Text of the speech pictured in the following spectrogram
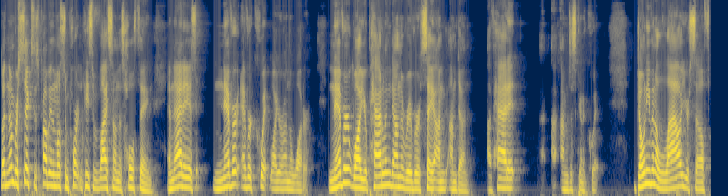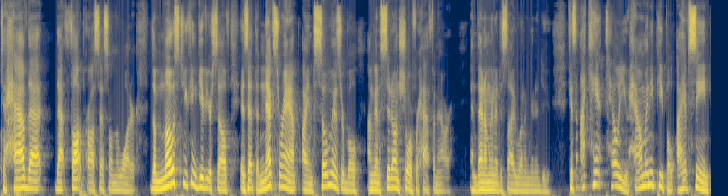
But number six is probably the most important piece of advice on this whole thing, and that is never ever quit while you're on the water. Never, while you're paddling down the river, say, I'm, I'm done. I've had it. I'm just going to quit don't even allow yourself to have that, that thought process on the water. The most you can give yourself is at the next ramp, I am so miserable, I'm going to sit on shore for half an hour, and then I'm going to decide what I'm going to do. Because I can't tell you how many people I have seen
